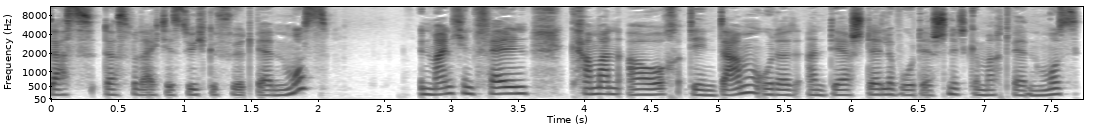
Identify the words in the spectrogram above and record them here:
dass das vielleicht jetzt durchgeführt werden muss. In manchen Fällen kann man auch den Damm oder an der Stelle, wo der Schnitt gemacht werden muss,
